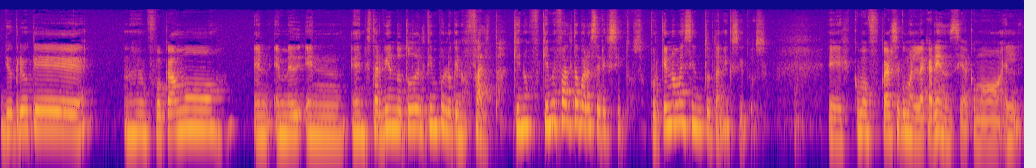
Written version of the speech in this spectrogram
yo creo que nos enfocamos en, estar viendo todo el tiempo lo que nos falta. ¿Qué, ¿Qué, me falta para ser exitoso? ¿Por qué no me siento tan exitoso? Es como enfocarse como en la carencia, como en,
